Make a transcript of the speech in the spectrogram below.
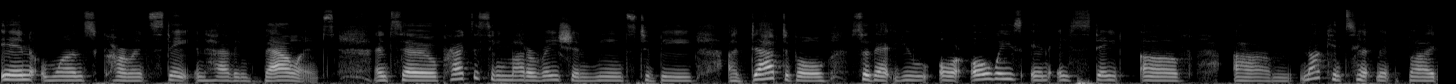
in one's current state and having balance. And so, practicing moderation means to be adaptable so that you are always in a state of um, not contentment, but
